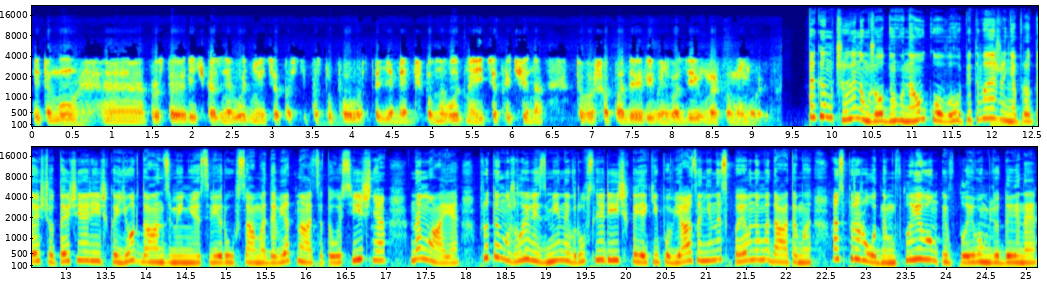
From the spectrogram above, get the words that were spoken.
І тому е, просто річка зневоднюється, поступово стає менш повноводна, і це причина того, що падає рівень води в Мертвому морі. Таким чином, жодного наукового підтвердження про те, що течія річки Йордан змінює свій рух саме 19 січня, немає. Проте можливі зміни в руслі річки, які пов'язані не з певними датами, а з природним впливом і впливом людини.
